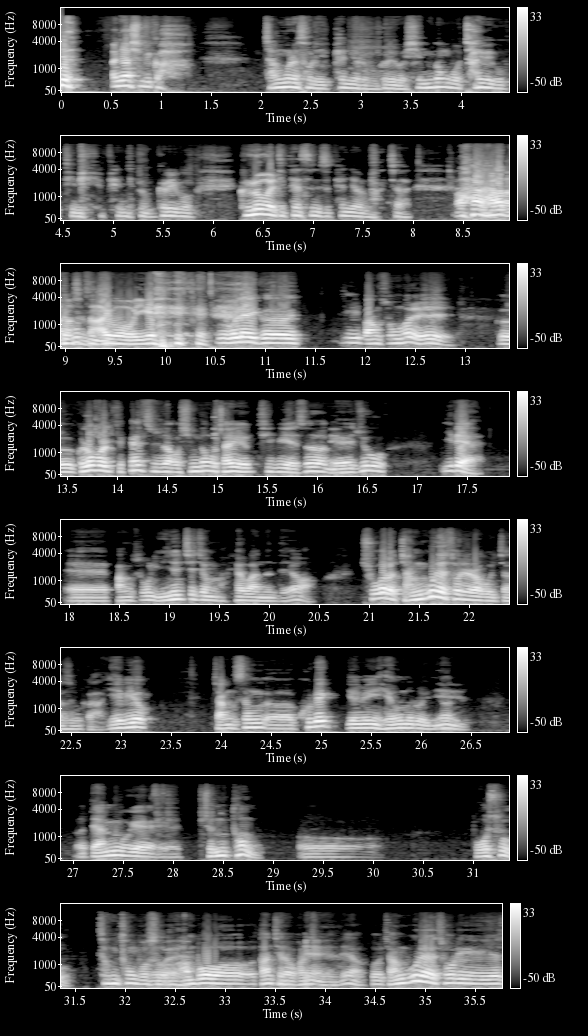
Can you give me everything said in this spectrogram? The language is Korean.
예, 안녕하십니까. 장군의 소리 팬 여러분, 그리고 심동보 자유애국 TV 팬 여러분, 그리고 글로벌 디펜스 뉴스 팬 여러분. 자, 아, 하나 더. 붙었네. 아이고, 이게, 이 원래 그, 이 방송을 그 글로벌 디펜스 뉴스하고 심동보 자유애국 TV에서 네. 매주 1회 에, 방송을 2년째 좀 해왔는데요. 추가로 장군의 소리라고 있지 않습니까? 예비역 장성 어, 900여 명의 회원으로 있는 어, 대한민국의 전통 어, 보수 정통 보수. 어, 예. 안보 단체라고 할수 예. 있는데요. 그 장군의 소리에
